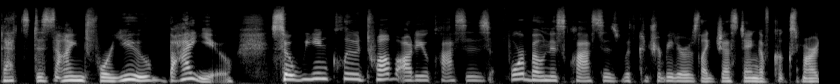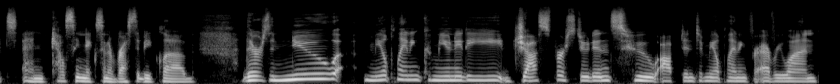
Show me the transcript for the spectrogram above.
that's designed for you by you. So we include 12 audio classes, four bonus classes with contributors like Jess Dang of Cook Smarts and Kelsey Nixon of Recipe Club. There's a new meal planning community just for students who opt into meal planning for everyone.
